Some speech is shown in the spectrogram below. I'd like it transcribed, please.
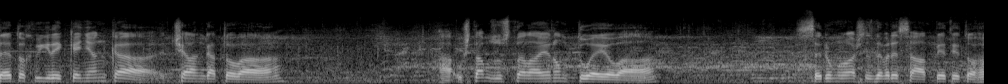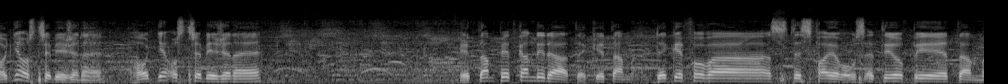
této chvíli Keňanka Čelangatová a už tam zůstala jenom Tuejová. 7.06.95 je to hodně ostře běžené, hodně ostře běžené. Je tam pět kandidátek, je tam Dekefová s Tesfajovou z Etiopie, je tam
